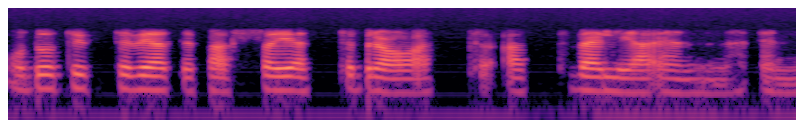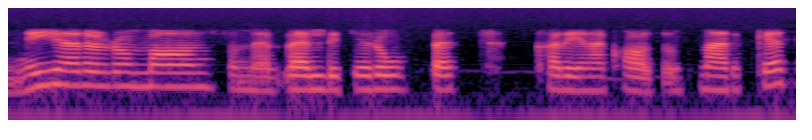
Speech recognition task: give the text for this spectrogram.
Och då tyckte vi att det passade jättebra att, att välja en, en nyare roman som är väldigt i ropet, Karina Karlssons Märket.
